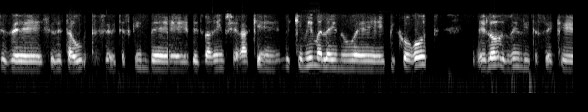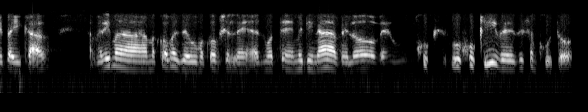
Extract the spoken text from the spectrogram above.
שזה, שזה טעות, שמתעסקים בדברים שרק מקימים עלינו ביקורות ולא עוזרים להתעסק בעיקר. אבל אם המקום הזה הוא מקום של אדמות מדינה ולא, והוא חוק, הוא חוקי וזה סמכותו.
